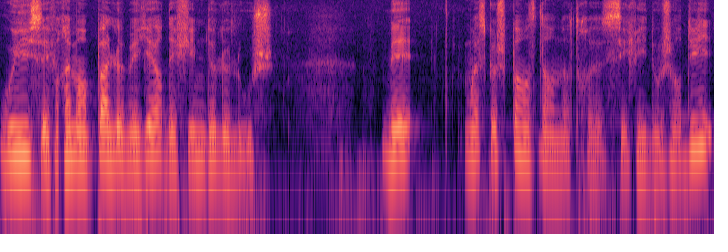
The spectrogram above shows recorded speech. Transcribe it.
Oui, c'est vraiment pas le meilleur des films de Lelouch. Mais moi, ce que je pense dans notre série d'aujourd'hui,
